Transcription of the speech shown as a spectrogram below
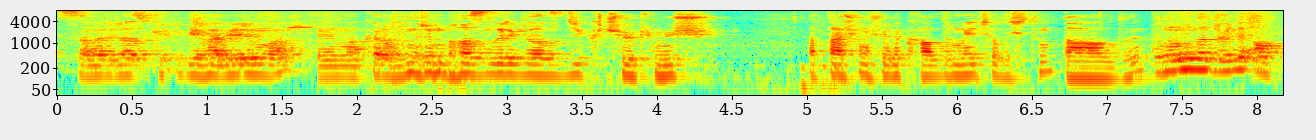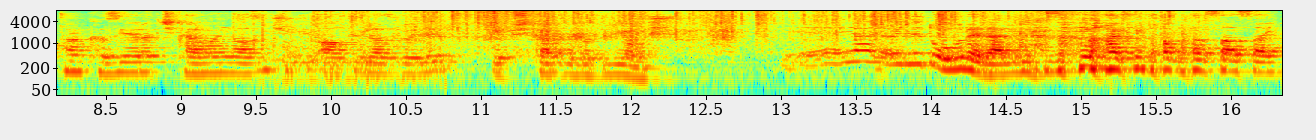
Sana biraz kötü bir haberim var. E, makaronların bazıları birazcık çökmüş. Hatta şunu şöyle kaldırmaya çalıştım. Dağıldı. Bununla böyle alttan kazıyarak çıkarman lazım. Çünkü altı biraz böyle yapışkan olabiliyormuş. E, yani öyle de olur herhalde. Birazdan narin davransan sanki.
